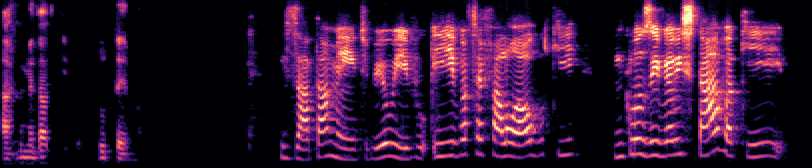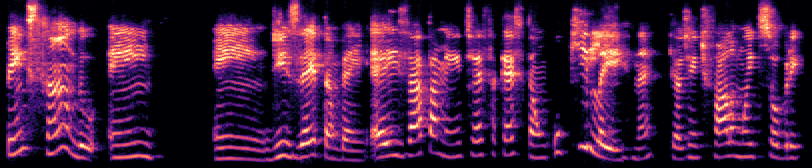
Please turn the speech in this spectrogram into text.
argumentativa do tema. Exatamente, viu, Ivo? E você falou algo que, inclusive, eu estava aqui pensando em, em dizer também. É exatamente essa questão, o que ler, né? Que a gente fala muito sobre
